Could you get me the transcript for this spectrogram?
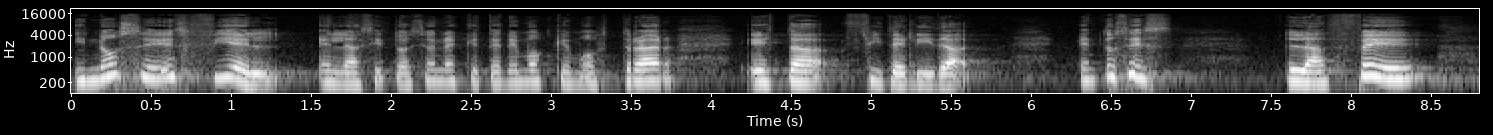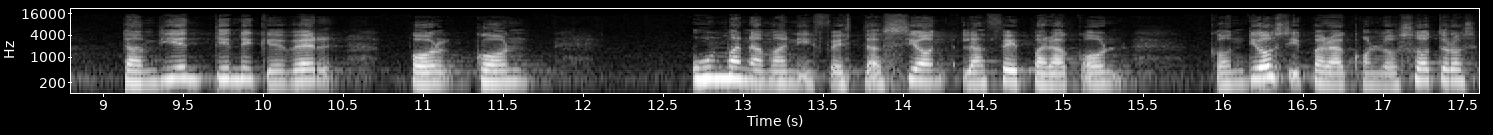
y no se es fiel en las situaciones que tenemos que mostrar esta fidelidad. Entonces, la fe también tiene que ver con una manifestación, la fe para con, con Dios y para con los otros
